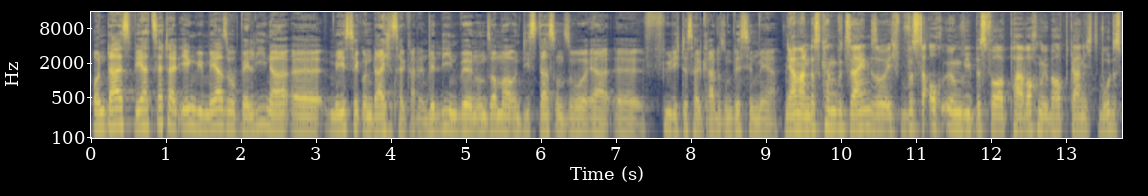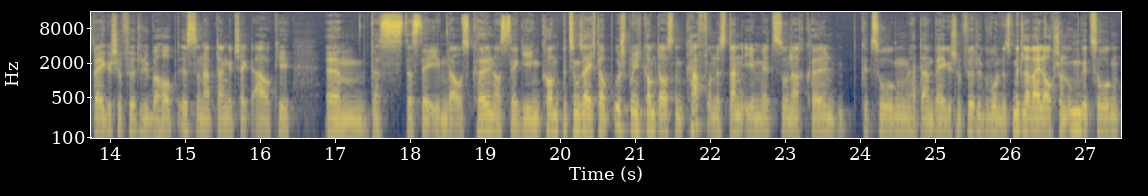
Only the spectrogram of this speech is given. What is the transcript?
Und da ist WHZ halt irgendwie mehr so Berliner äh, und da ich jetzt halt gerade in Berlin bin und Sommer und dies, das und so, ja, äh, fühle ich das halt gerade so ein bisschen mehr. Ja, Mann, das kann gut sein. So, ich wusste auch irgendwie bis vor ein paar Wochen überhaupt gar nicht, wo das belgische Viertel überhaupt ist und habe dann gecheckt, ah, okay, ähm, dass, dass der eben da aus Köln, aus der Gegend kommt. Beziehungsweise ich glaube, ursprünglich kommt er aus einem Kaff und ist dann eben jetzt so nach Köln gezogen, hat da im belgischen Viertel gewohnt, ist mittlerweile auch schon umgezogen,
